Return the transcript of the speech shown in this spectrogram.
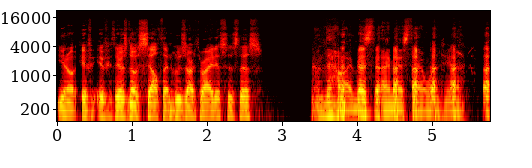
You know, if if there's no self, then whose arthritis is this? No, I missed I missed that one. Yeah.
